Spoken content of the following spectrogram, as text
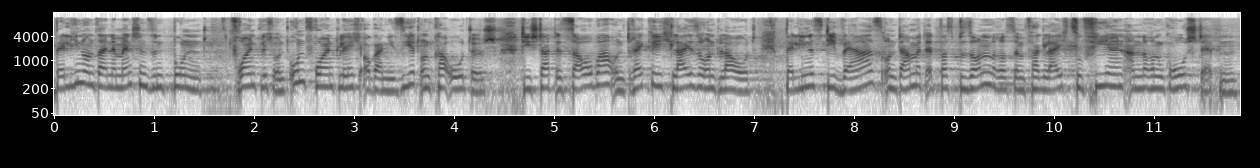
Berlin und seine Menschen sind bunt, freundlich und unfreundlich, organisiert und chaotisch. Die Stadt ist sauber und dreckig, leise und laut. Berlin ist divers und damit etwas Besonderes im Vergleich zu vielen anderen Großstädten.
